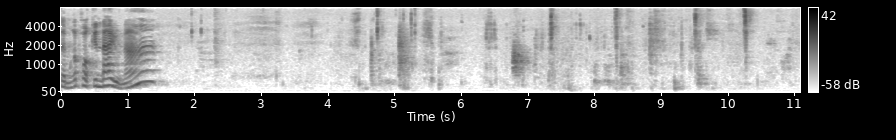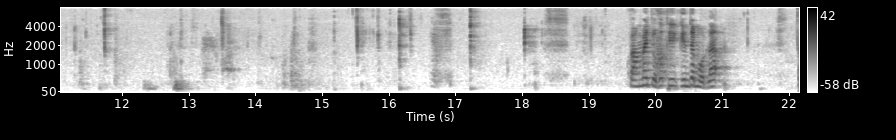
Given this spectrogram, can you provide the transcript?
แต่มันก็พอกินได้อยู่นะ ฟังไม่จบสักทีกินจะหมดแล้วต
